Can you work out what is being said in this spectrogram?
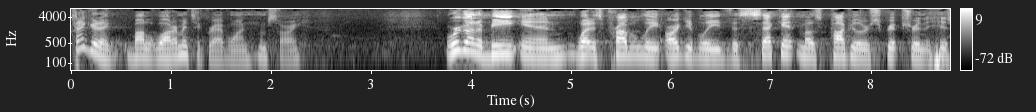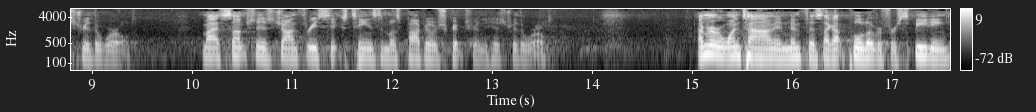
Can I get a bottle of water? I meant to grab one. I'm sorry. We're going to be in what is probably, arguably, the second most popular scripture in the history of the world. My assumption is John 3.16 is the most popular scripture in the history of the world. I remember one time in Memphis, I got pulled over for speeding,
